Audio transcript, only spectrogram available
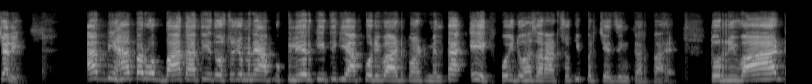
चलिए, अब यहाँ पर वो बात आती है दोस्तों, जो मैंने आपको क्लियर की थी कि आपको रिवार्ड पॉइंट मिलता है। एक, कोई 2800 की परचेजिंग करता है। तो reward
